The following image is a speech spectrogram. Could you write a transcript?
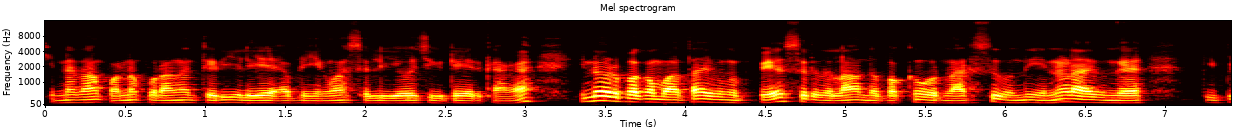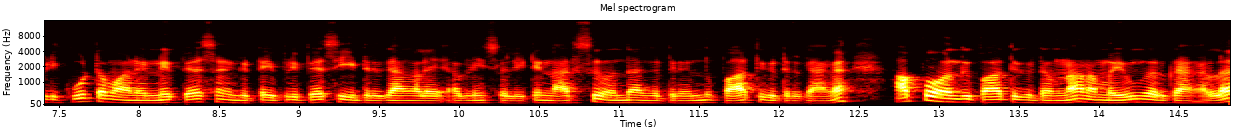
என்ன தான் பண்ண போகிறாங்கன்னு தெரியலையே அப்படிங்கிற மாதிரி சொல்லி யோசிச்சுக்கிட்டே இருக்காங்க. இன்னொரு பக்கம் பார்த்தா இவங்க பேசுகிறதெல்லாம் அந்த பக்கம் ஒரு நர்ஸு வந்து என்னடா இவங்க இப்படி கூட்டமாக நின்று பேஷண்ட்கிட்ட இப்படி பேசிக்கிட்டு இருக்காங்களே அப்படின்னு சொல்லிட்டு நர்ஸு வந்து அங்கிட்டு நின்று பார்த்துக்கிட்டு இருக்காங்க. அப்போ வந்து பார்த்துக்கிட்டோம்னா நம்ம இவங்க இருக்காங்கல்ல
